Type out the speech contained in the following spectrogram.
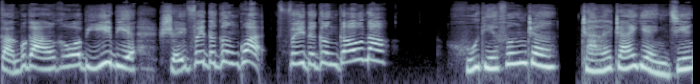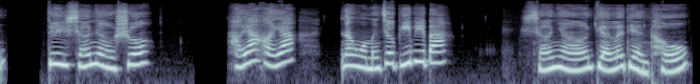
敢不敢和我比一比，谁飞得更快，飞得更高呢？”蝴蝶风筝眨了眨眼睛。对小鸟说：“好呀，好呀，那我们就比比吧。”小鸟点了点头，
